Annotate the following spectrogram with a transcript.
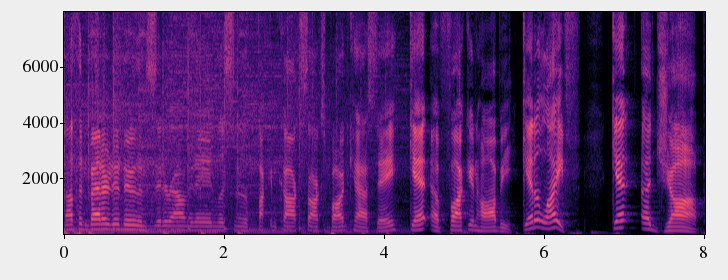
Nothing better to do than sit around today and listen to the fucking Cock Socks podcast, eh? Get a fucking hobby. Get a life. Get a job.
